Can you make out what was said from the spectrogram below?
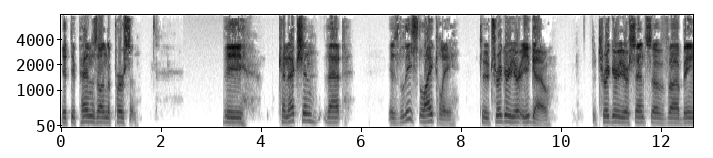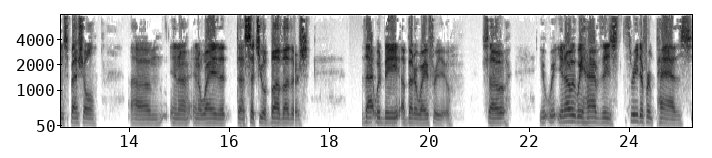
It depends on the person. The connection that is least likely to trigger your ego, to trigger your sense of uh, being special um, in a in a way that uh, sets you above others, that would be a better way for you. So you, we, you know, we have these three different paths,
